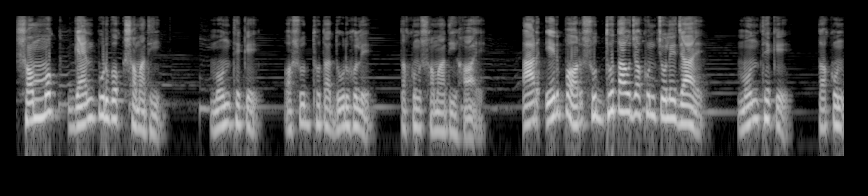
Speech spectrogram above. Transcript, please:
সম্যক জ্ঞানপূর্বক সমাধি। মন থেকে অশুদ্ধতা দূর হলে তখন সমাধি হয়। আর এরপর শুদ্ধতাও যখন চলে যায়, মন থেকে তখন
